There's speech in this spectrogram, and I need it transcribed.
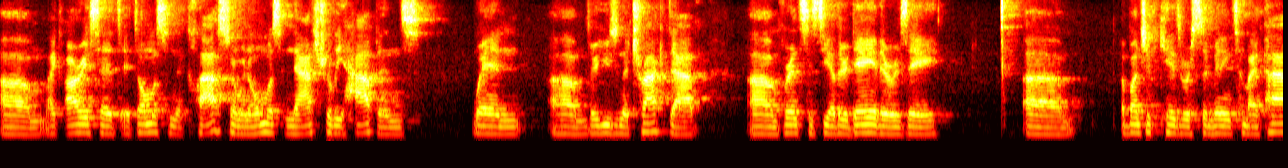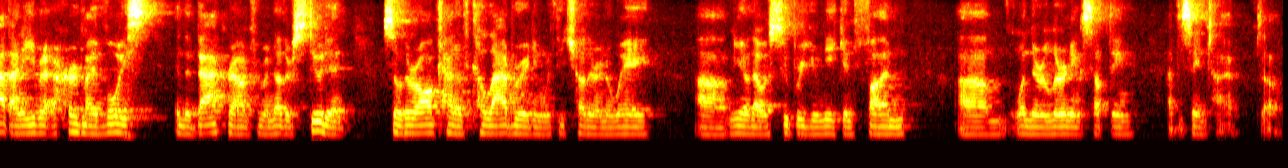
um, like Ari said, it's, almost in the classroom and almost naturally happens when um, they're using the Tract app. Um, for instance, the other day there was a um, a bunch of kids were submitting to my path, and I even heard my voice in the background from another student. So they're all kind of collaborating with each other in a way, um, you know, that was super unique and fun um, when they're learning something at the same time. So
